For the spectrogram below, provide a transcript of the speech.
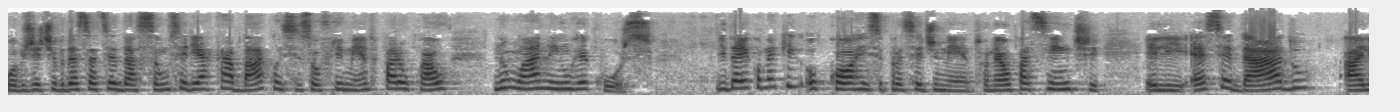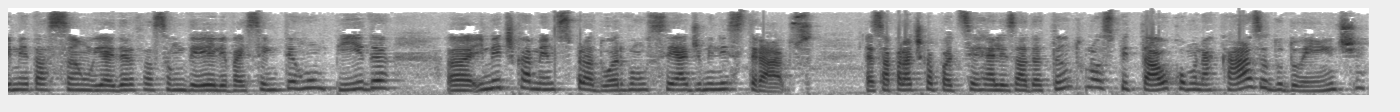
O objetivo dessa sedação seria acabar com esse sofrimento para o qual não há nenhum recurso. E daí como é que ocorre esse procedimento? Né? O paciente ele é sedado, a alimentação e a hidratação dele vai ser interrompida uh, e medicamentos para dor vão ser administrados. Essa prática pode ser realizada tanto no hospital como na casa do doente,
